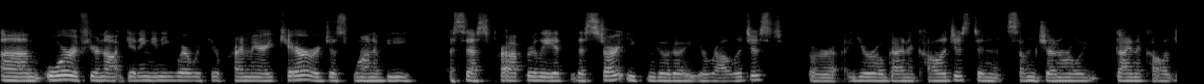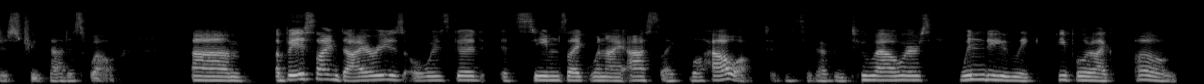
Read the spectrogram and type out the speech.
Um, or if you're not getting anywhere with your primary care or just want to be assessed properly at the start, you can go to a urologist or a urogynecologist, and some general gynecologists treat that as well. Um, a baseline diary is always good. It seems like when I ask, like, well, how often? Is it every two hours? When do you leak? People are like, oh,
